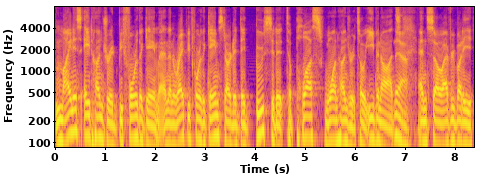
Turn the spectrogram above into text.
minus eight hundred before the game, and then right before the game started, they boosted it to plus one hundred, so even odds. Yeah. And so everybody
